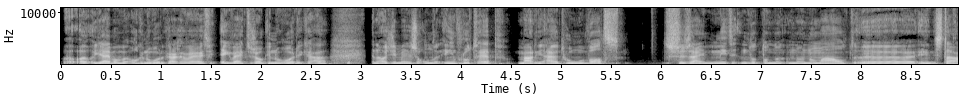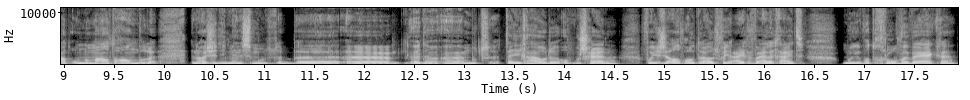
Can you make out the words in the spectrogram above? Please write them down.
eh, jij bent ook in de horeca gewerkt. Ik werk dus ook in de horeca. En als je mensen onder invloed hebt, maakt niet uit hoe en wat ze zijn niet normaal uh, in staat om normaal te handelen. En als je die mensen moet, uh, uh, moet tegenhouden of beschermen, voor jezelf ook trouwens, voor je eigen veiligheid, moet je wat grover werken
